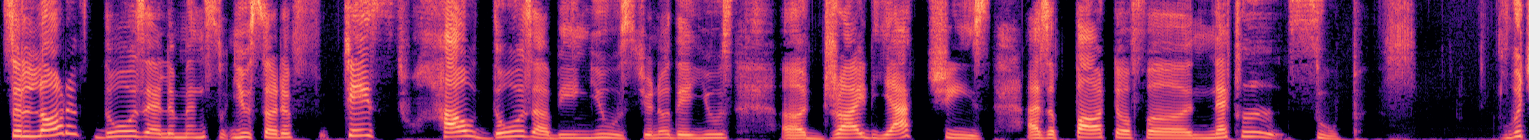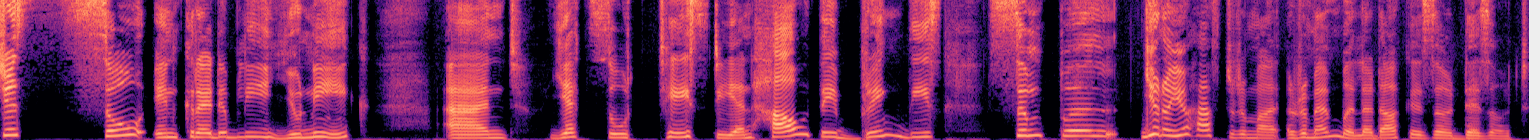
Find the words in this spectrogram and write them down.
So a lot of those elements, you sort of taste how those are being used. You know, they use uh, dried yak cheese as a part of a nettle soup, which is so incredibly unique and yet so tasty and how they bring these simple you know you have to rem- remember ladakh is a desert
